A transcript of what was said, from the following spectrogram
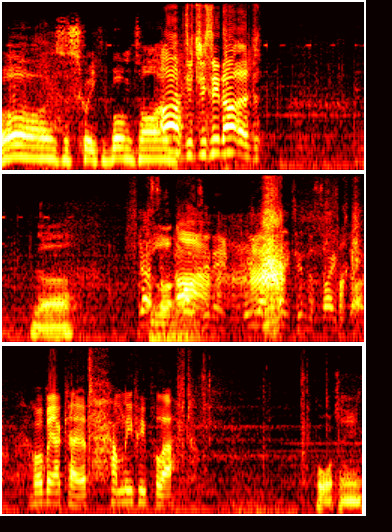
Oh, it's a squeaky bum time. Oh, did you see that? Hood? Nah. Gas is Look- ah. in. Relocating the safe zone. We'll be okay. How many people left? 14.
